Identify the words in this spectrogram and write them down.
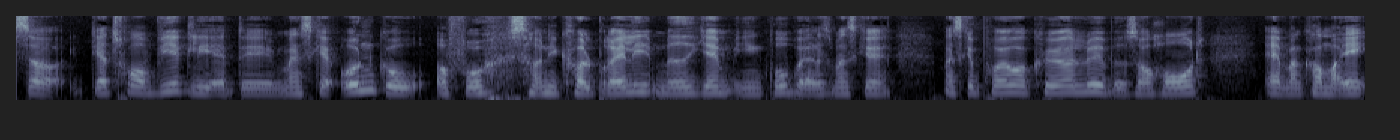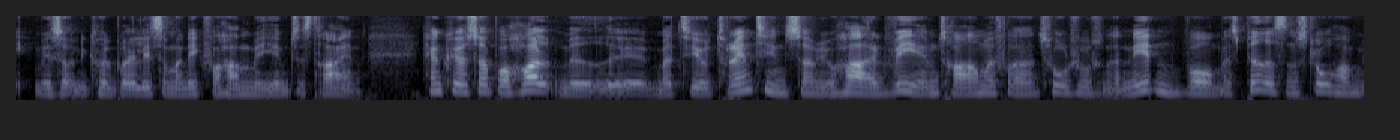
så jeg tror virkelig, at øh, man skal undgå at få Sonny Colbrelli med hjem i en gruppe. Altså man skal, man skal prøve at køre løbet så hårdt, at man kommer af med Sonny Colbrelli, så man ikke får ham med hjem til stregen. Han kører så på hold med øh, Matteo Trentin, som jo har et VM-traume fra 2019, hvor Mads Pedersen slog ham.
